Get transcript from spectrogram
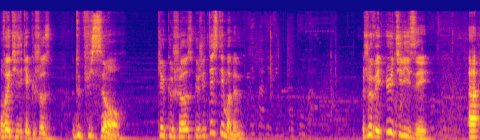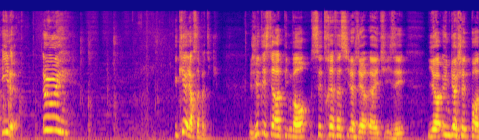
On va utiliser quelque chose de puissant, quelque chose que j'ai testé moi-même. Je vais utiliser un healer. Oui qui a l'air sympathique. J'ai testé rapidement, c'est très facile à, utiliser. Il y a une gâchette pour,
